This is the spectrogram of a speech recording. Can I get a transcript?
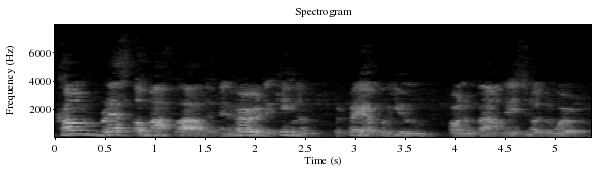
Come, blessed of my father, and heard the kingdom prepared for you from the foundation of the world.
